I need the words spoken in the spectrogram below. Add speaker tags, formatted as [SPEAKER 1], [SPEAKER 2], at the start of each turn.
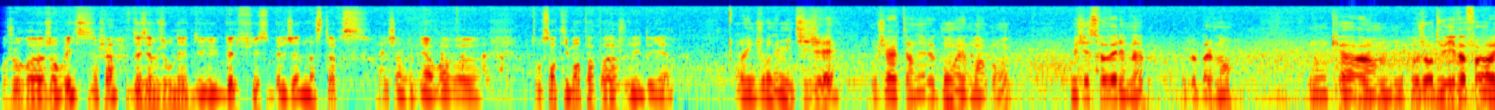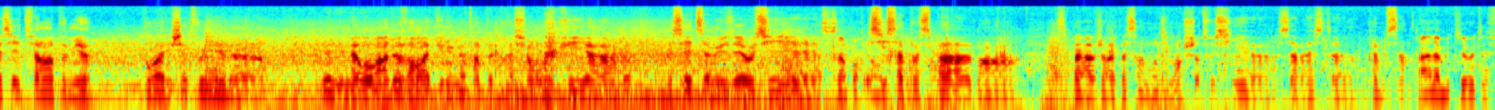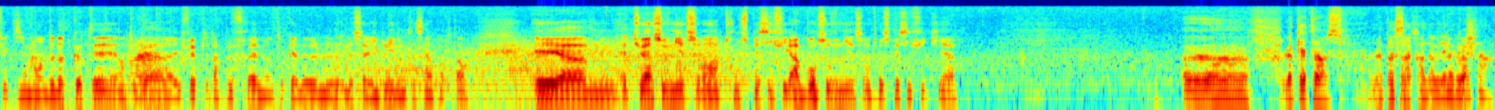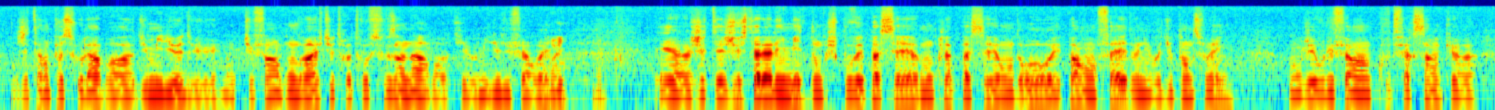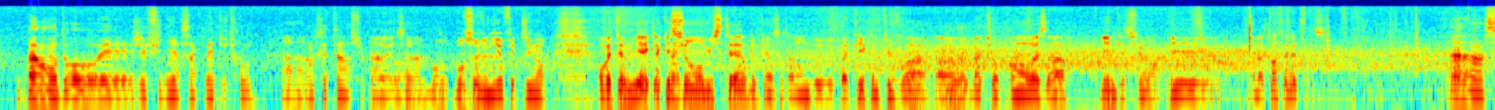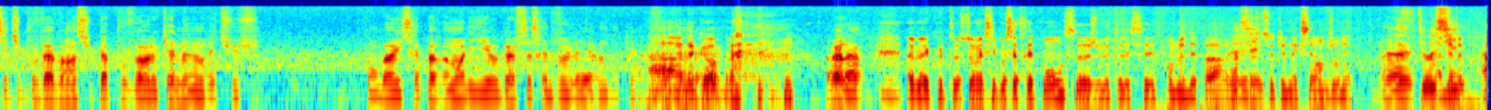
[SPEAKER 1] Bonjour euh, Jean-Brice. Deuxième journée du Belfius Belgian Masters. J'aimerais bien avoir euh, ton sentiment par rapport à la journée de hier.
[SPEAKER 2] On a une journée mitigée où j'ai alterné le bon et le moins bon, mais j'ai sauvé les meubles globalement. Donc euh, aujourd'hui, il va falloir essayer de faire un peu mieux pour aller chatouiller le, le numéro 1 devant et puis lui mettre un peu de pression et puis euh, essayer de s'amuser aussi. Et,
[SPEAKER 1] Ah, important.
[SPEAKER 2] et si ça pose pas, ben c'est pas grave, j'aurais passé un bon dimanche, surtout si euh, ça reste euh, comme ça.
[SPEAKER 1] Ah, la météo est effectivement de notre côté. En tout
[SPEAKER 2] Voilà.
[SPEAKER 1] cas, il fait peut-être un peu frais, mais en tout cas, le, le- le soleil brille, donc ça c'est important. Et, euh, et tu as un souvenir sur un trou spécifique, un bon souvenir sur un trou spécifique hier?
[SPEAKER 2] Euh, le 14, le par
[SPEAKER 1] 14,
[SPEAKER 2] 5 en angle
[SPEAKER 1] d'accord.
[SPEAKER 2] gauche là. J'étais un peu sous l'arbre euh, du milieu du. Donc tu fais un bon drive, tu te retrouves sous un arbre qui est au milieu du fairway.
[SPEAKER 1] Oui.
[SPEAKER 2] Et euh, j'étais juste à la limite, donc je pouvais passer, mon club passait en draw et pas en fade au niveau du plan de swing. Donc j'ai voulu faire un coup de fer 5 euh, bas en draw et j'ai fini à 5 mètres du trou.
[SPEAKER 1] Ah,
[SPEAKER 2] Donc c'était un super
[SPEAKER 1] ah
[SPEAKER 2] euh.
[SPEAKER 1] un bon, bon souvenir, effectivement. On va terminer avec la question mystère. Donc, il y a un certain nombre de papiers, comme tu le vois. Euh,
[SPEAKER 2] Mhm.
[SPEAKER 1] bah, tu en prends au hasard. Il y a une question et on attend ta réponse.
[SPEAKER 2] Alors, si tu pouvais avoir un super pouvoir, lequel aimerais-tu Bon bah il serait pas vraiment lié au golf, ce serait de voler. hein, donc, euh,
[SPEAKER 1] Ah, d'accord.
[SPEAKER 2] voilà.
[SPEAKER 1] Eh ben, écoute, je te remercie pour cette réponse. Je vais te laisser prendre le départ et je te souhaite une excellente journée.
[SPEAKER 2] Euh, toi
[SPEAKER 1] À
[SPEAKER 2] aussi.
[SPEAKER 1] bientôt.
